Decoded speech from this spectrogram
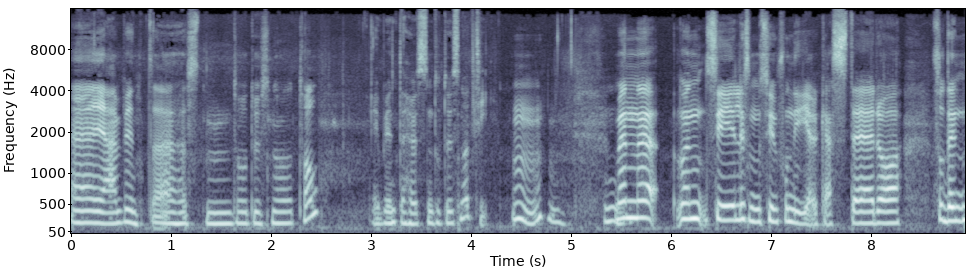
Eh, jeg begynte høsten 2012. Jeg begynte høsten 2010. Mm. Men, eh, men si liksom symfoniorkester og så den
